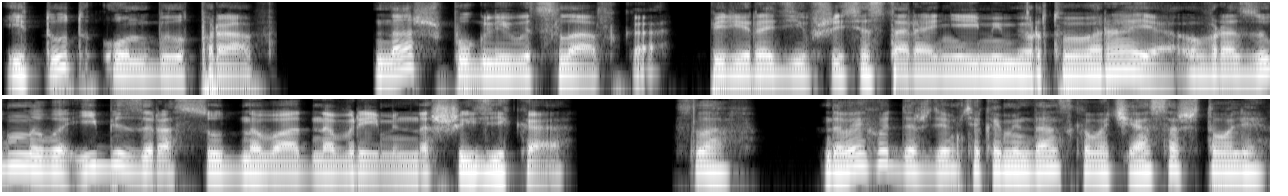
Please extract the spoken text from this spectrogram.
И тут он был прав. Наш пугливый Славка, переродившийся стараниями мертвого рая в разумного и безрассудного одновременно шизика. «Слав, давай хоть дождемся комендантского часа, что ли?»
